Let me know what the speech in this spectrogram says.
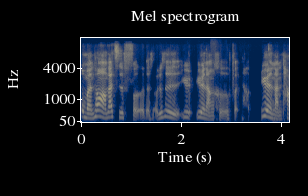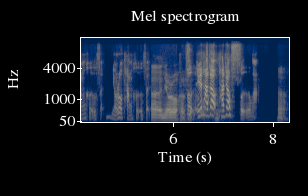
我们通常在吃粉的时候，就是越越南河粉、越南汤河粉、牛肉汤河粉，呃，牛肉河粉粉，，因为它叫它叫粉嘛。嗯，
